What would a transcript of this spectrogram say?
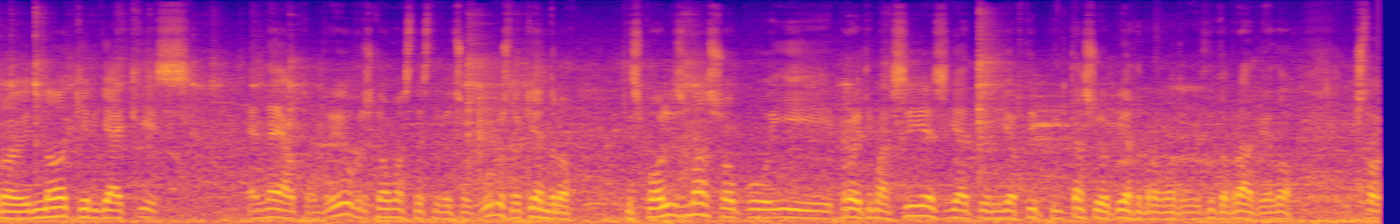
πρωινό Κυριακής 9 Οκτωβρίου βρισκόμαστε στη Βετσοπούλου, στο κέντρο της πόλης μας όπου οι προετοιμασίες για την γιορτή Πίτας η οποία θα πραγματοποιηθεί το βράδυ εδώ στον,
